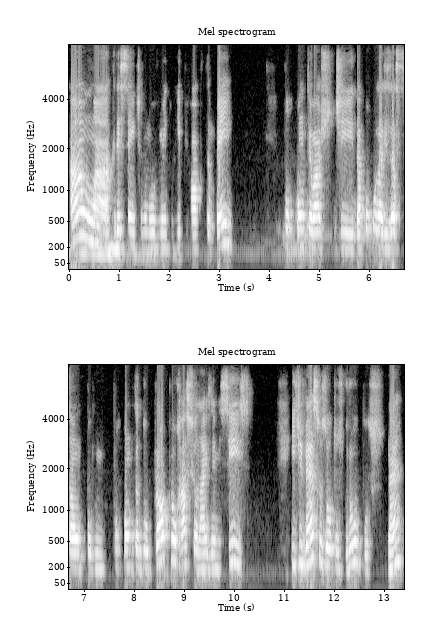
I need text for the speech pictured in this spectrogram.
há uma crescente no movimento hip hop também, por conta, eu acho, de, da popularização por, por conta do próprio Racionais MCs e diversos outros grupos, né?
